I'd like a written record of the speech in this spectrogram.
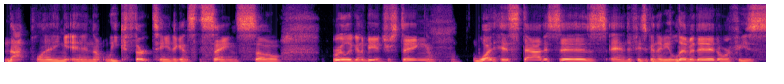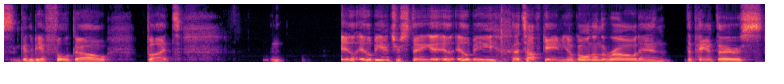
not playing in week 13 against the Saints. So, really going to be interesting what his status is and if he's going to be limited or if he's going to be a full go. But it'll it'll be interesting. It, it'll be a tough game, you know, going on the road and the Panthers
